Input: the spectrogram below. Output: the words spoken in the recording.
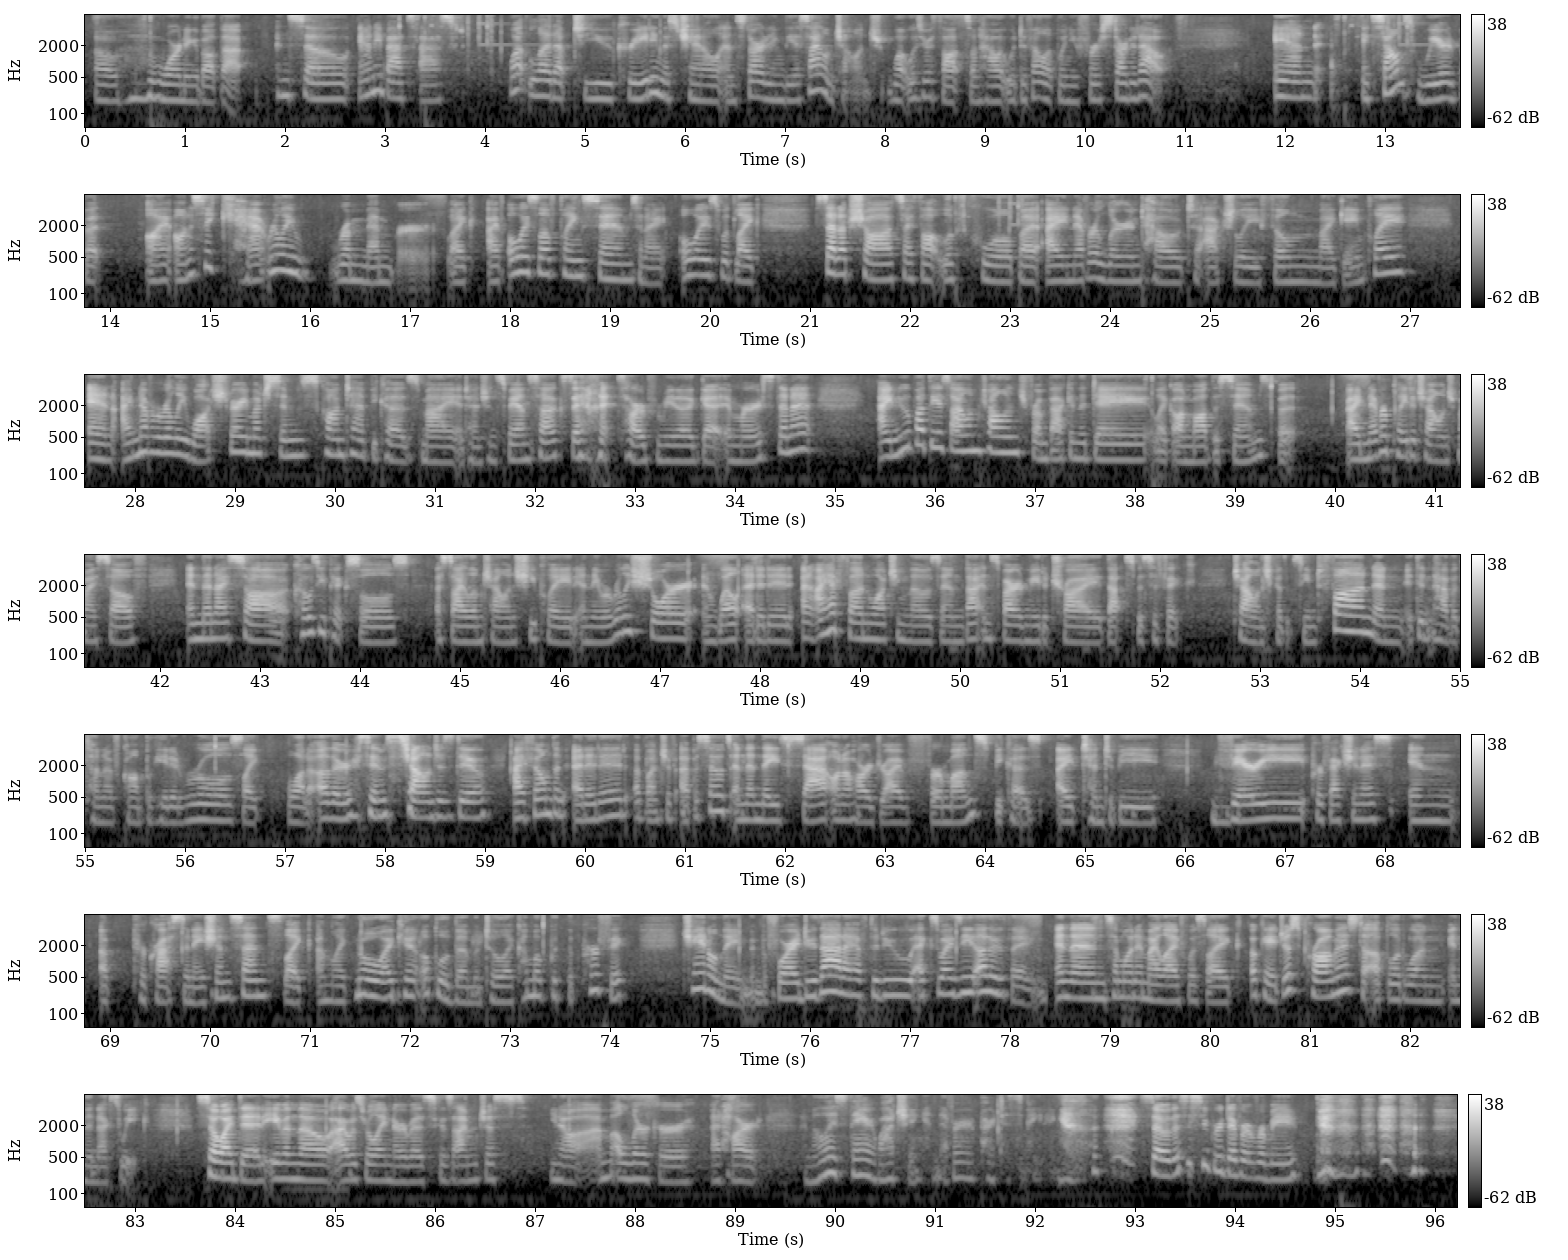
a warning about that. And so, Annie Bats asked, What led up to you creating this channel and starting the Asylum Challenge? What was your thoughts on how it would develop when you first started out? And it sounds weird, but I honestly can't really remember. Like, I've always loved playing Sims and I always would like set up shots I thought looked cool, but I never learned how to actually film my gameplay. And I've never really watched very much Sims content because my attention span sucks and it's hard for me to get immersed in it. I knew about the Asylum Challenge from back in the day, like on Mod The Sims, but I never played a challenge myself. And then I saw Cozy Pixels Asylum Challenge she played, and they were really short and well edited. And I had fun watching those, and that inspired me to try that specific challenge because it seemed fun and it didn't have a ton of complicated rules like a lot of other Sims challenges do. I filmed and edited a bunch of episodes, and then they sat on a hard drive for months because I tend to be very perfectionist in a procrastination sense. Like, I'm like, no, I can't upload them until I come up with the perfect channel name. And before I do that, I have to do XYZ other thing. And then someone in my life was like, okay, just promise to upload one in the next week. So I did, even though I was really nervous because I'm just, you know, I'm a lurker at heart. I'm always there watching and never participating. so this is super different for me.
